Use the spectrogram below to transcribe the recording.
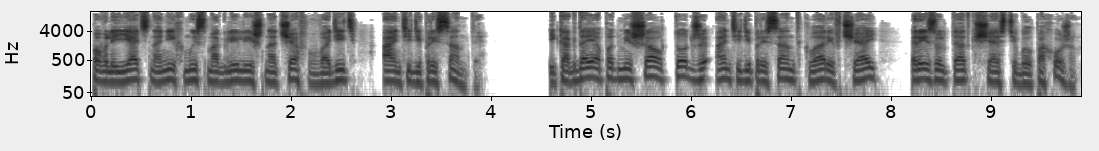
Повлиять на них мы смогли лишь начав вводить антидепрессанты. И когда я подмешал тот же антидепрессант Кларе в чай, результат, к счастью, был похожим.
